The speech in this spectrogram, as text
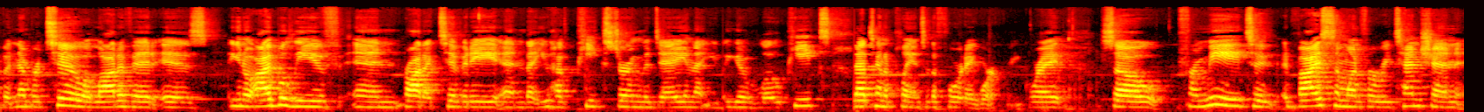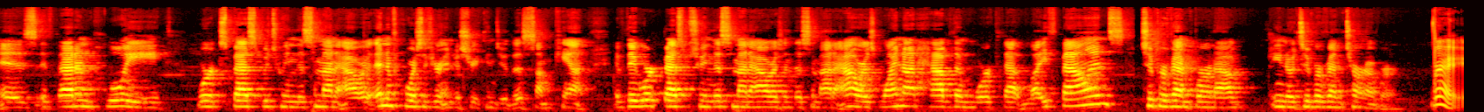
But number two, a lot of it is, you know, I believe in productivity and that you have peaks during the day and that you, you have low peaks. That's going to play into the four day work week, right? So for me to advise someone for retention is if that employee works best between this amount of hours, and of course, if your industry can do this, some can't if they work best between this amount of hours and this amount of hours, why not have them work that life balance to prevent burnout, you know, to prevent turnover? Right.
